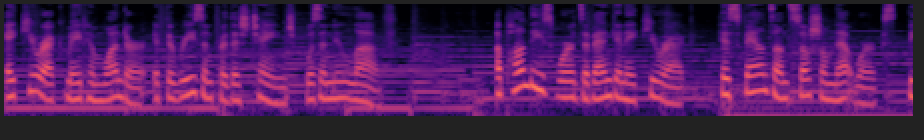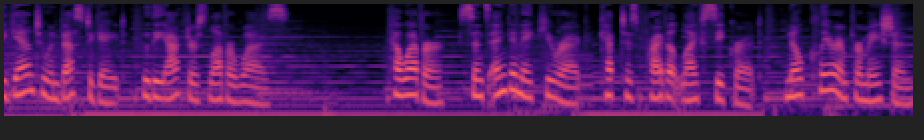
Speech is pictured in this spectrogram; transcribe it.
Akyurek made him wonder if the reason for this change was a new love. Upon these words of Engin Akyurek, his fans on social networks began to investigate who the actor's lover was. However, since Engin Akyurek kept his private life secret, no clear information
